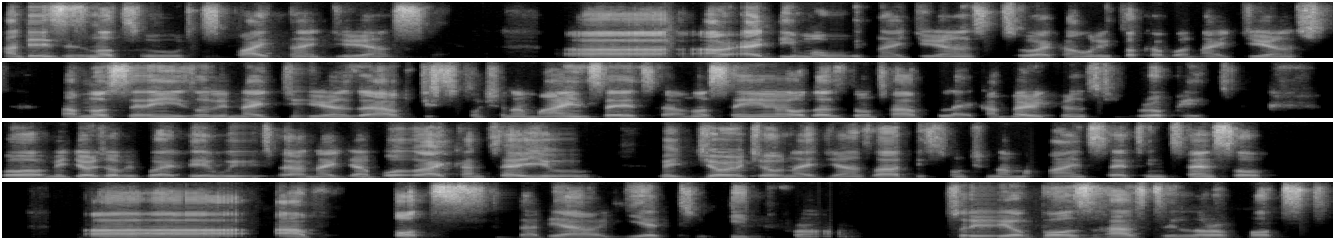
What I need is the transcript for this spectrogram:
And this is not to spite Nigerians. Uh, I, I, deal more with Nigerians, so I can only talk about Nigerians. I'm not saying it's only Nigerians that have dysfunctional mindsets. I'm not saying others don't have like Americans, Europeans. Well, majority of people I deal with are Nigerian, but I can tell you, majority of Nigerians have dysfunctional mindset in terms of uh, have thoughts that they are yet to heal from. So your boss has a lot of thoughts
